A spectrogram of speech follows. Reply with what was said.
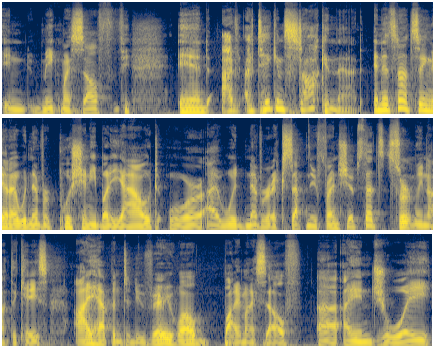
in, make myself and I've, I've taken stock in that. And it's not saying that i would never push anybody out or i would never accept new friendships. That's certainly not the case. I happen to do very well by myself. Uh, i enjoy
